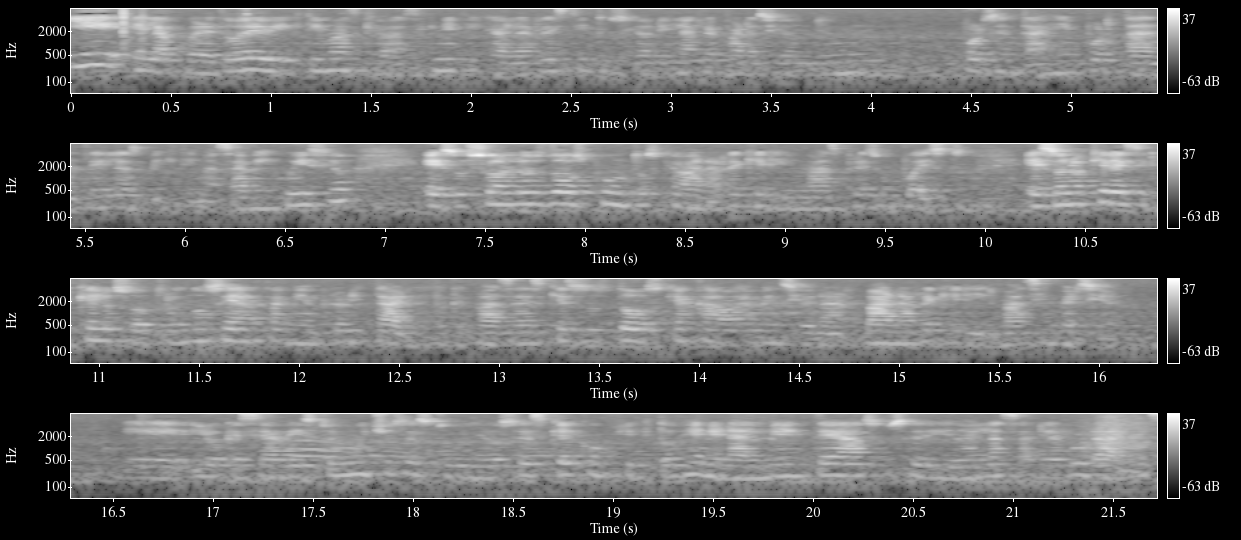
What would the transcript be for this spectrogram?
y el acuerdo de víctimas que va a significar la restitución y la reparación de un porcentaje importante de las víctimas. A mi juicio, esos son los dos puntos que van a requerir más presupuesto. Eso no quiere decir que los otros no sean también prioritarios, lo que pasa es que esos dos que acabo de mencionar van a requerir más inversión. Eh, lo que se ha visto en muchos estudios es que el conflicto generalmente ha sucedido en las áreas rurales,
